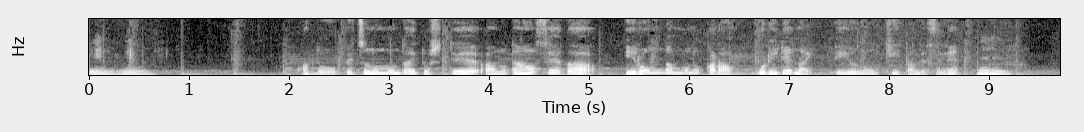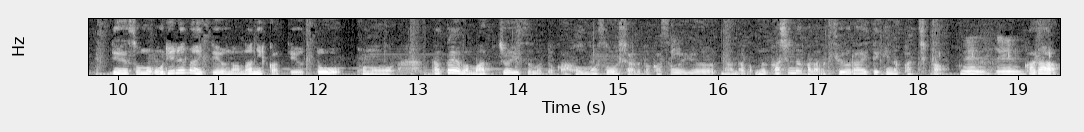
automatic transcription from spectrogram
うんうん。あと別の問題として、あの男性がいろんなものから降りれないっていうのを聞いたんですね。うん。で、その降りれないっていうのは何かっていうと、この、例えばマッチョイズムとかホモソーシャルとかそういう、なんだろう、昔ながらの旧来的な価値観。から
